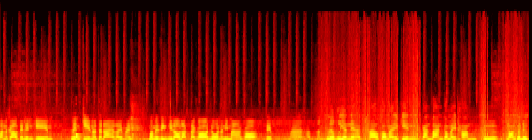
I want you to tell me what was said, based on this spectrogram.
วันๆก็เอาแต่เล่นเกม เล่นเกมเราจะได้อะไรไหมมันเป็นสิ่งที่เรารักแต่ก็โดนอันนี้มาก็เจ็บมากครับ เลิกเรียนเนี่ยข้าวก็ไม่กินการบ้านก็ไม่ทำคือนอนก็ดึก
